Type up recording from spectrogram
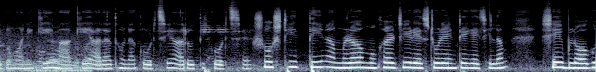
এবং অনেকে মাকে আরাধনা করছে, আরতি করছে। ষষ্ঠীর দিন আমরা মুখার্জি রেস্টুরেন্টে গেছিলাম। সেই ব্লগও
